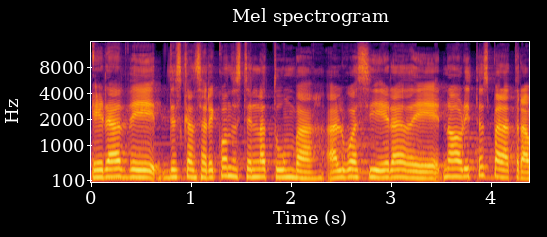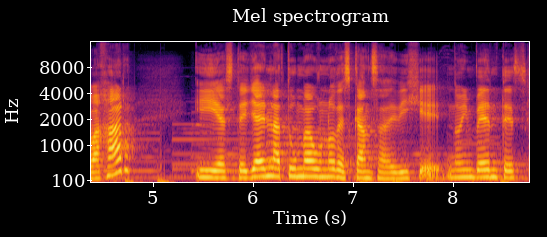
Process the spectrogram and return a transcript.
era de descansaré cuando esté en la tumba, algo así, era de, no, ahorita es para trabajar y este, ya en la tumba uno descansa y dije, no inventes.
